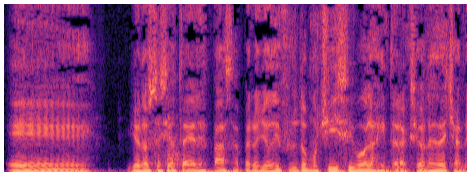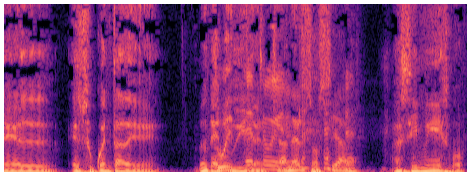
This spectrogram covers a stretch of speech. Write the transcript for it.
Eh, yo no sé si a ustedes les pasa, pero yo disfruto muchísimo las interacciones de Chanel en su cuenta de, De Twitter, De Twitter. Chanel social. Así mismo.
